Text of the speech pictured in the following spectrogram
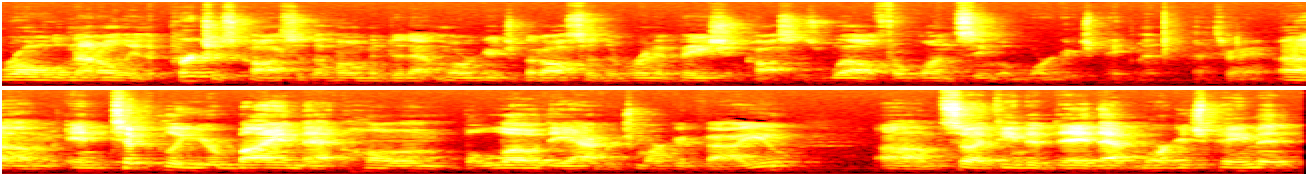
roll not only the purchase cost of the home into that mortgage but also the renovation cost as well for one single mortgage payment. That's right. Um, and typically you're buying that home below the average market value. Um, so at the end of the day that mortgage payment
